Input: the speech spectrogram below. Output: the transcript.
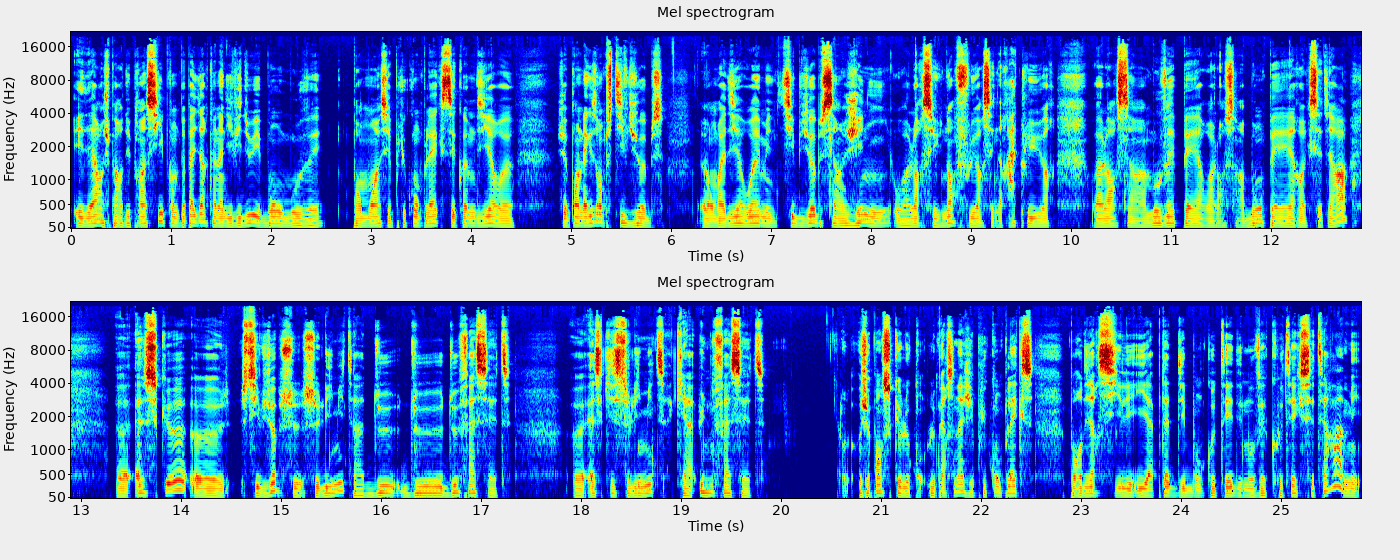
et d'ailleurs, je pars du principe qu'on ne peut pas dire qu'un individu est bon ou mauvais. Pour moi, c'est plus complexe. C'est comme dire, euh, je vais prendre l'exemple Steve Jobs. Euh, on va dire, ouais, mais Steve Jobs, c'est un génie, ou alors c'est une enflure, c'est une raclure, ou alors c'est un mauvais père, ou alors c'est un bon père, etc. Euh, est-ce que Steve Jobs se, limite à deux, deux, deux facettes Est-ce qu'il se limite qu'à une facette je pense que le, personnage est plus complexe pour dire s'il y a peut-être des bons côtés, des mauvais côtés, etc. Mais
